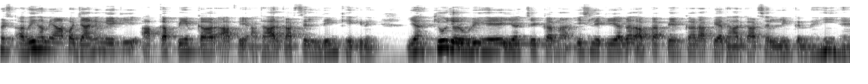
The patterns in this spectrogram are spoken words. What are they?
फ्रेंड्स अभी हम यहाँ पर जानेंगे कि आपका पेन कार्ड आपके आधार कार्ड से लिंक है कि नहीं। यह क्यों ज़रूरी है, यह चेक करना, इसलिए कि अगर आपका पेन कार्ड आपके आधार कार्ड से लिंक नहीं है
